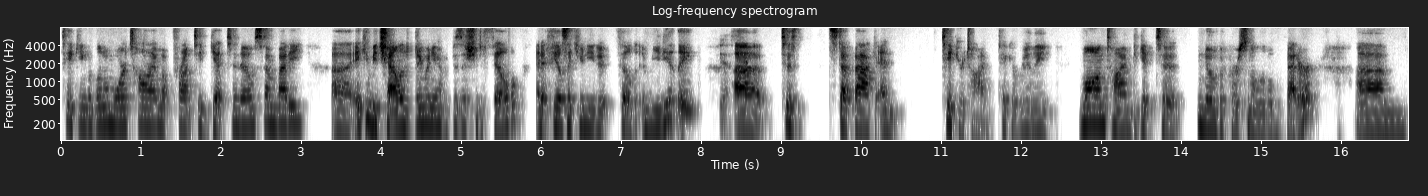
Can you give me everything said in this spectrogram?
taking a little more time up front to get to know somebody. Uh, it can be challenging when you have a position to fill and it feels like you need it filled immediately yes. uh, to step back and take your time, take a really long time to get to know the person a little better. Um,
